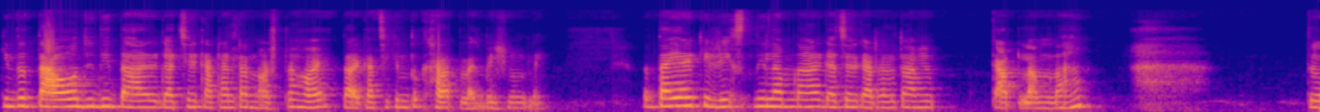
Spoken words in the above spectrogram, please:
কিন্তু তাও যদি তার গাছের কাঁঠালটা নষ্ট হয়, তার কাছে কিন্তু খারাপ লাগবে শুনলে। তাই আর কি রিস্ক নিলাম না, আর গাছের কাঁঠালটা আমি কাটলাম না। তো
